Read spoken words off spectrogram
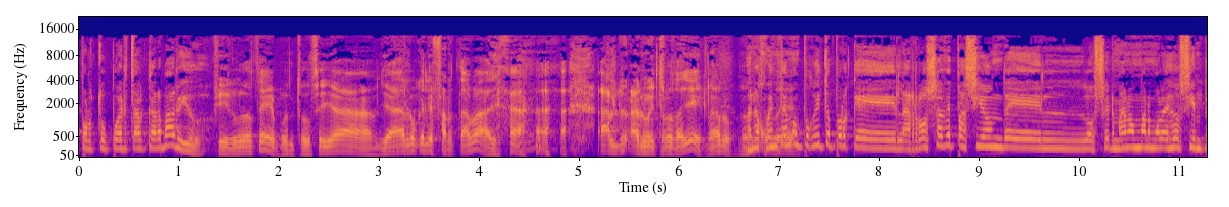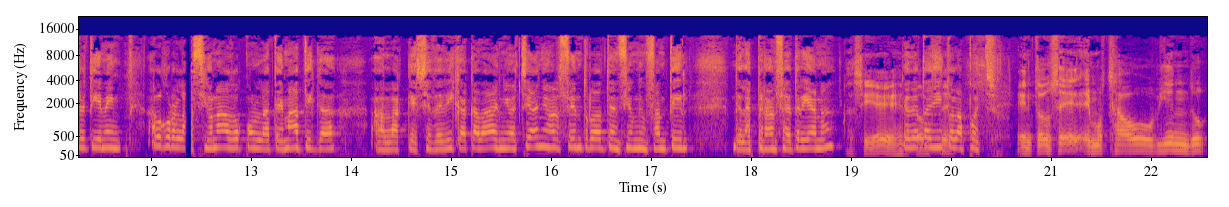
por tu puerta al Calvario. Figúrate, pues entonces ya, ya lo que le faltaba ya, a, a nuestro taller, claro. Bueno, cuéntame un poquito porque la rosa de pasión de los hermanos Marmolejo siempre tienen algo relacionado con la temática a la que se dedica cada año. Este año es el Centro de Atención Infantil de la Esperanza de Triana. Así es. ¿Qué detallito le has puesto? Entonces hemos estado viendo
